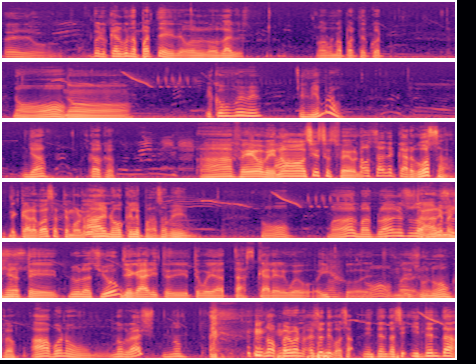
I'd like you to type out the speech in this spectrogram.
Pero, pero que alguna parte de o los labios. O alguna parte del cuerpo. No. No. ¿Y cómo fue? ¿El miembro? Ya. Claro, claro. Ah, feo, ve. No, sí, eso es feo. Ah, o sea, de cargosa. De cargosa te mordió. Ay, no, ¿qué le pasa, ve? No. Mal, mal plan. Eso es Claro, abuso, eso es imagínate Violación. llegar y te, te voy a tascar el huevo. Hijo de No, tu madre. eso no, claro. Ah, bueno, no Grash, no. No, pero bueno, eso digo, o sea, intenta sí, intenta,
